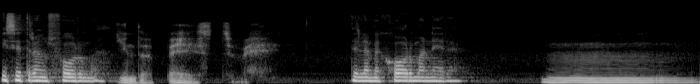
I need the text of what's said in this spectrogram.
y se transforma in the best way. de la mejor manera. Mm.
